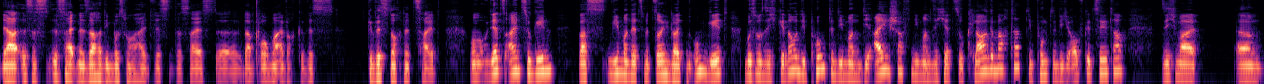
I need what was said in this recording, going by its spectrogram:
ja, ist es ist halt eine Sache, die muss man halt wissen. Das heißt, äh, da braucht man einfach gewiss, gewiss noch eine Zeit. Um jetzt einzugehen, was, wie man jetzt mit solchen Leuten umgeht, muss man sich genau die Punkte, die man, die Eigenschaften, die man sich jetzt so klar gemacht hat, die Punkte, die ich aufgezählt habe, sich mal ähm,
